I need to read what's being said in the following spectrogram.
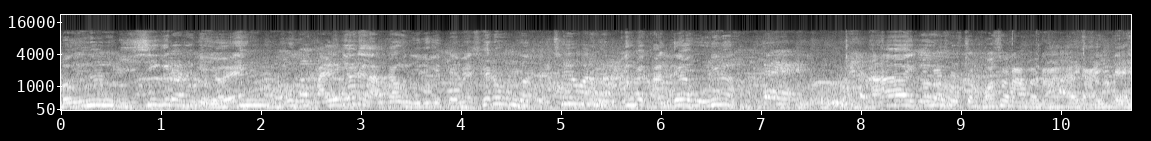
먹는 미식이라는 게 여행 혹은 발견에 가까운 일이기 때문에 새로운 것들을 체험하는 것을 굉장히 관대하고 우리는 아 이거 입에서 좀 벗어나면, 아, 이거 아닌데.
